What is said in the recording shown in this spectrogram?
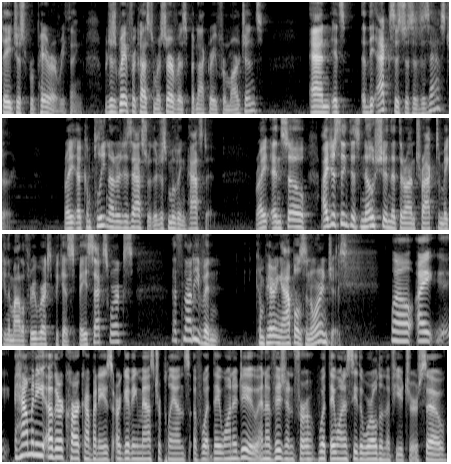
they just repair everything, which is great for customer service, but not great for margins. And it's the X is just a disaster, right? A complete and utter disaster. They're just moving past it, right? And so I just think this notion that they're on track to making the Model Three works because SpaceX works, that's not even comparing apples and oranges. Well, I how many other car companies are giving master plans of what they want to do and a vision for what they want to see the world in the future? So,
